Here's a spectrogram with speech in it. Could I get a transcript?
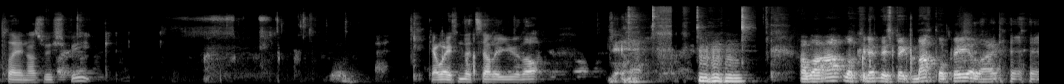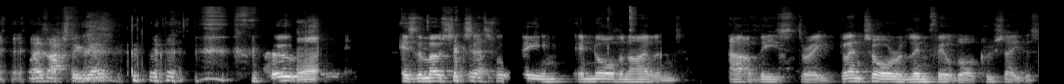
Playing as we speak. Get away from the telly, you lot. I'm like ah, looking at this big map up here, like, where's Ashton Gate? Who is the most successful team in Northern Ireland out of these three? Glentoran and Linfield or Crusaders?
